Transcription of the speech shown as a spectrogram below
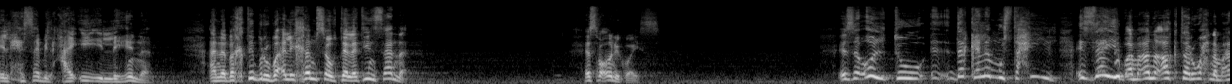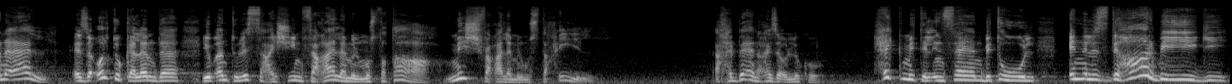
الحساب الحقيقي اللي هنا. أنا بختبره بقالي 35 سنة اسمعوني كويس إذا قلتوا ده كلام مستحيل، إزاي يبقى معانا أكتر وإحنا معانا أقل؟ إذا قلتوا الكلام ده يبقى أنتوا لسه عايشين في عالم المستطاع مش في عالم المستحيل. أحبائي أنا عايز أقول لكم حكمة الإنسان بتقول إن الازدهار بيجي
